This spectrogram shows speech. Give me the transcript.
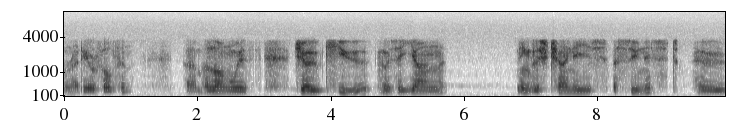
Radio Revolten, um, along with Joe Q, who is a young English Chinese bassoonist who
